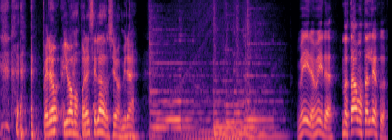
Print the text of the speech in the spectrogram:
Pero íbamos para ese lado, Seba, mirá. Mira, mira, no estábamos tan lejos.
